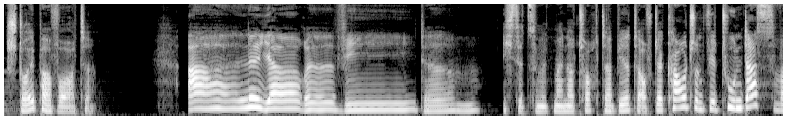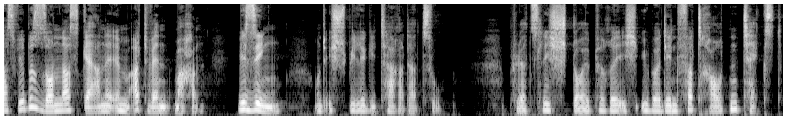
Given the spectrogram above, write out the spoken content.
Stolperworte. Alle Jahre wieder. Ich sitze mit meiner Tochter Birte auf der Couch und wir tun das, was wir besonders gerne im Advent machen. Wir singen und ich spiele Gitarre dazu. Plötzlich stolpere ich über den vertrauten Text.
